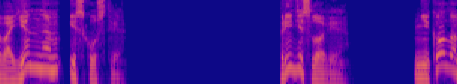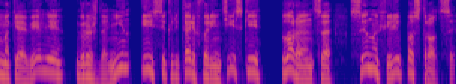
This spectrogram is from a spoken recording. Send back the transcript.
военном искусстве. Предисловие. Никола Макиавелли, гражданин и секретарь флорентийский Лоренцо, сыну Филиппа Строцци,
